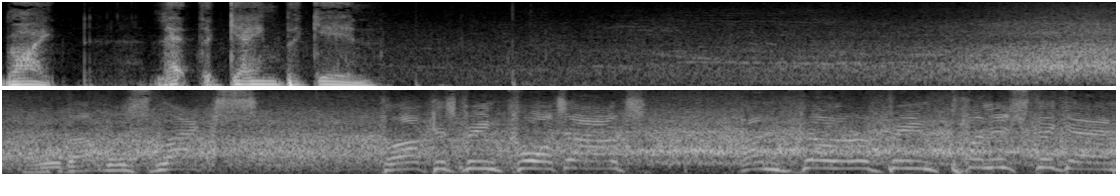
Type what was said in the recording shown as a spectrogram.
Right, let the game begin. Oh, that was lax. Clark has been caught out, and Villa have been punished again.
